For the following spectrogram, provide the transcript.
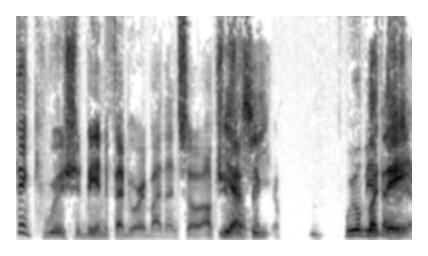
think we should be into February by then. So I'll choose. Yeah, so you-. We will be. but they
